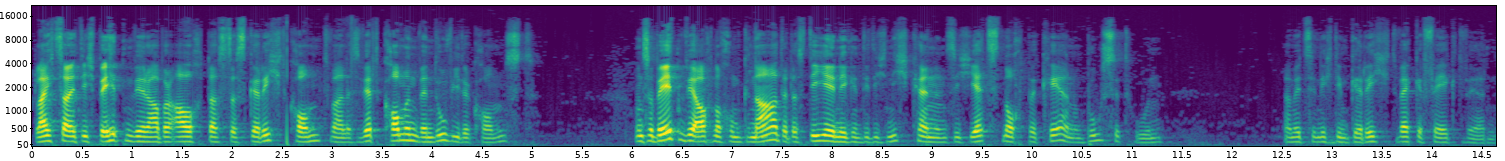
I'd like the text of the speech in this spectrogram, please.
Gleichzeitig beten wir aber auch, dass das Gericht kommt, weil es wird kommen, wenn du wiederkommst. Und so beten wir auch noch um Gnade, dass diejenigen, die dich nicht kennen, sich jetzt noch bekehren und Buße tun, damit sie nicht im Gericht weggefegt werden.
